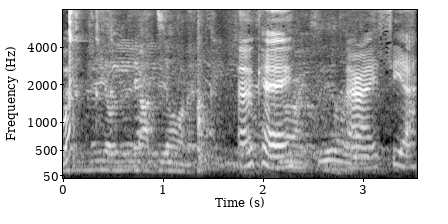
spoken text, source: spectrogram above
I may or may not be on it. Okay, all right, see ya.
